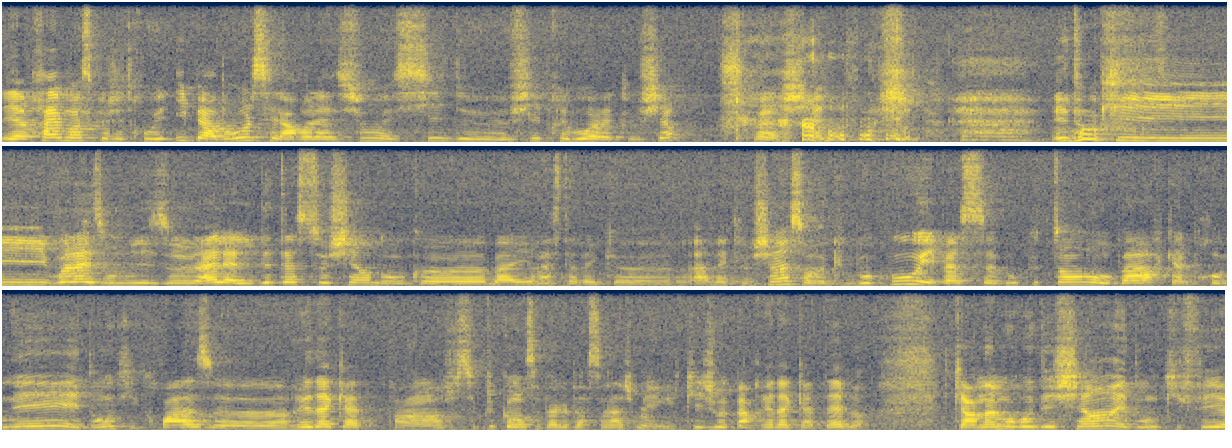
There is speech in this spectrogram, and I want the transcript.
Et après, moi, ce que j'ai trouvé hyper drôle, c'est la relation aussi de Philippe Rebaud avec le chien, voilà, chienne. Et donc, ils, voilà, ils ont mis, euh, elle, elle déteste ce chien, donc euh, bah, il reste avec, euh, avec le chien, il s'en occupe beaucoup, et il passe beaucoup de temps au parc à le promener, et donc il croise euh, Reda Kateb, enfin, je sais plus comment s'appelle le personnage, mais qui est joué par Reda Kateb, qui est un amoureux des chiens, et donc qui fait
